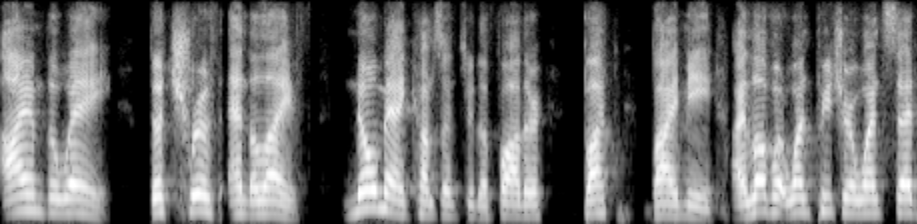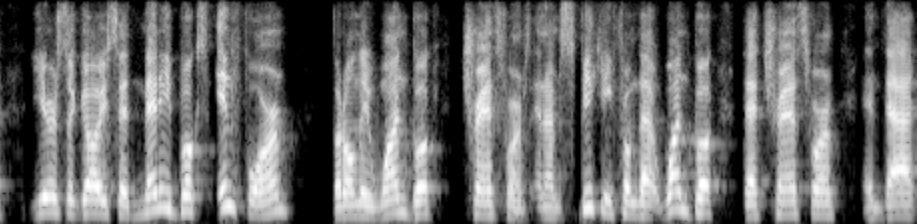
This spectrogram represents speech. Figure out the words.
I am the way, the truth, and the life. No man comes unto the Father but by me. I love what one preacher once said years ago. He said, Many books inform, but only one book transforms. And I'm speaking from that one book that transformed, and that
